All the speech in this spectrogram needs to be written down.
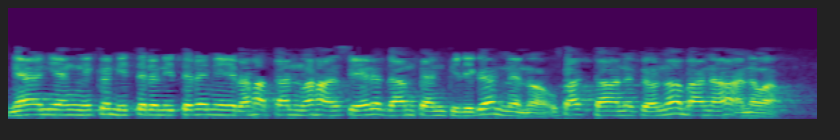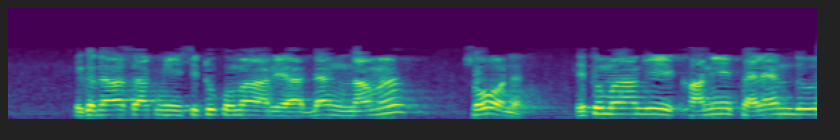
නෑනියන් එක නිතර නිතර මේ රහතන් වහන්සේට දම්පැන් පිළිගන්නනවා උපස්ථාන කරනවා බණ අහනවා. එක දවසක් මේ සිටු කුමාරයා දැන් නම සෝන. එතුමාගේ කනේ පැලැන්දුව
